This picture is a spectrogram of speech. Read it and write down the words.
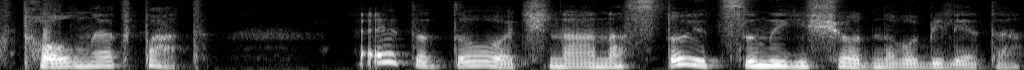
— полный отпад». «Это точно, она стоит цены еще одного билета».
